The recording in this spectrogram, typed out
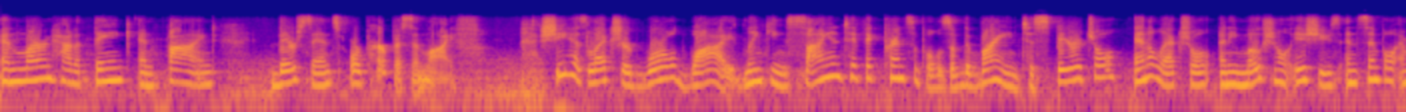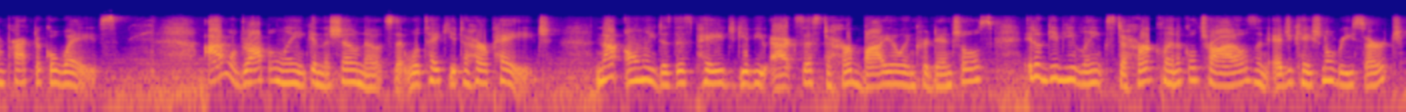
and learn how to think and find their sense or purpose in life. She has lectured worldwide linking scientific principles of the brain to spiritual, intellectual, and emotional issues in simple and practical ways. I will drop a link in the show notes that will take you to her page. Not only does this page give you access to her bio and credentials, it'll give you links to her clinical trials and educational research,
